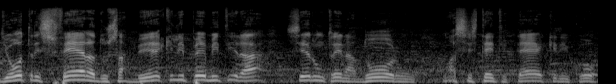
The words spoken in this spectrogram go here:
de outra esfera do saber que lhe permitirá ser um treinador, um, um assistente técnico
